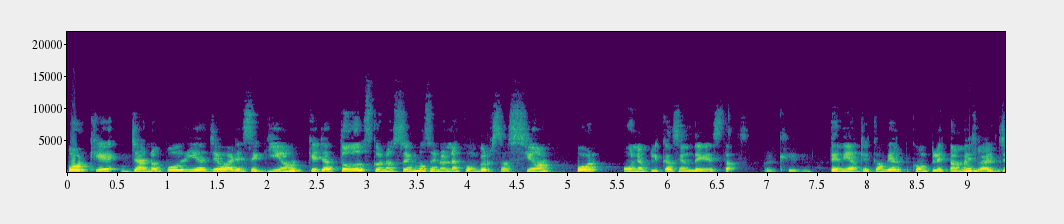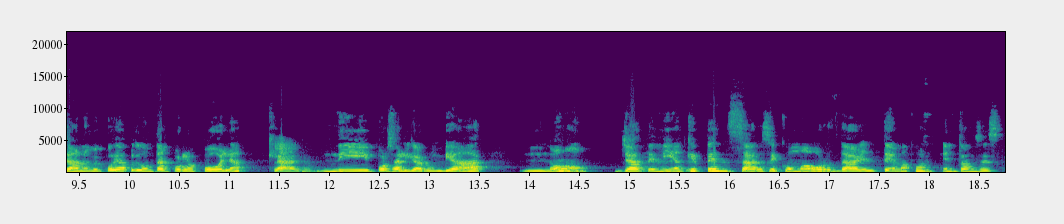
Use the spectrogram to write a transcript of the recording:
porque ya no podía llevar ese guion que ya todos conocemos en una conversación por una aplicación de estas. Ok, Tenía que cambiar completamente. Claro. Ya no me podía preguntar por la pola, claro. ni por salir a rumbear, no, ya tenía que pensarse cómo abordar el tema con, entonces,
